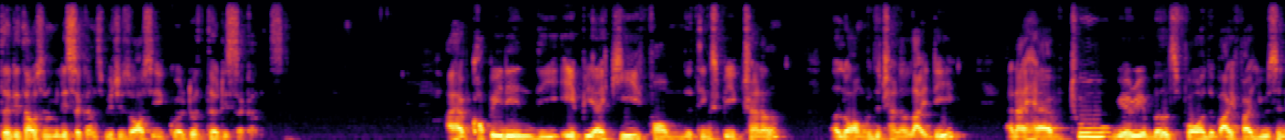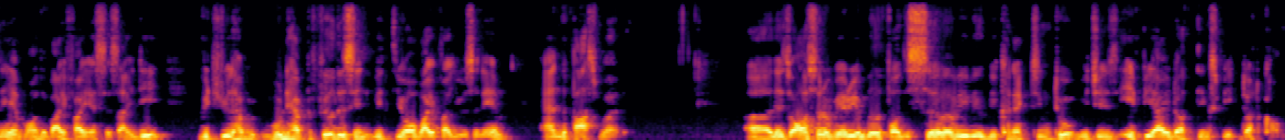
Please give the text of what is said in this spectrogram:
30,000 milliseconds, which is also equal to 30 seconds. I have copied in the API key from the ThingSpeak channel along with the channel ID. And I have two variables for the Wi-Fi username or the Wi-Fi SSID, which you have, would have to fill this in with your Wi-Fi username and the password. Uh, there's also a variable for the server we will be connecting to which is api.thingspeak.com.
